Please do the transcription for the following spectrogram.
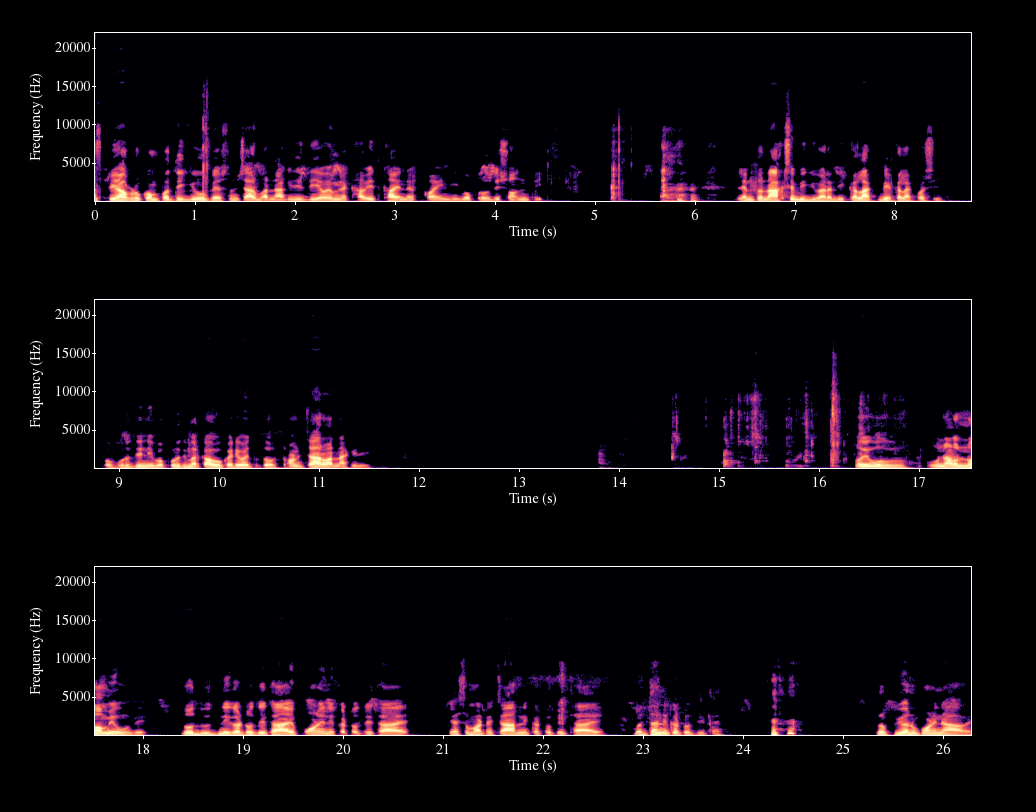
બસ પછી આપણું કામ પતી ગયું ભેંસું ચાર બાર નાખી દીધી, હવે એમને ખાવી ખાય ને કઈ નહીં બપોરથી શાંતિ. એમ તો નાખશે બીજી વાર હતી કલાક, બે કલાક પછી. બપોરથી નહીં બપોરથી મારે કાવું કર્યો હોય તો ત્રણ, ચાર વાર નાખી દે. તો એવું, ઉનાળો નોમ એવું છે. તો દૂધની કટોતી થાય, પોણીની કટોતી થાય, ભેંસો માટે ચારની કટોતી થાય, બધાની કટોતી થાય. તો પીવાનું પાણી ના આવે.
